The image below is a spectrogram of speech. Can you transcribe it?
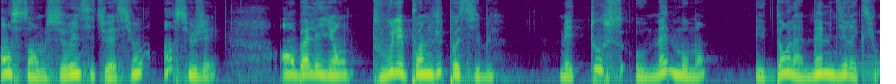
ensemble sur une situation, un sujet, en balayant tous les points de vue possibles, mais tous au même moment et dans la même direction.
